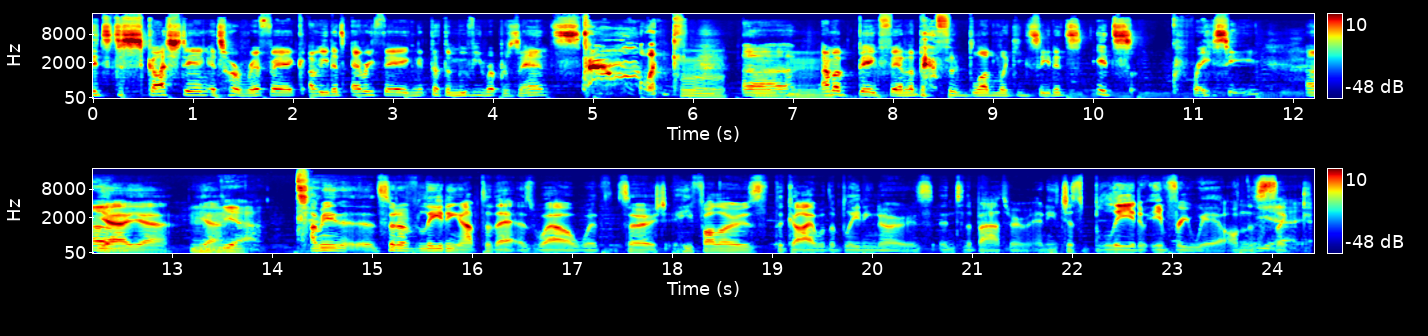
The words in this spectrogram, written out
it's disgusting. It's horrific. I mean, it's everything that the movie represents. like, uh, I'm a big fan of the bathroom blood licking scene. It's it's crazy. yeah, yeah, yeah. Yeah. I mean, uh, sort of leading up to that as well. With so he follows the guy with the bleeding nose into the bathroom, and he's just bled everywhere on the Yeah, sink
